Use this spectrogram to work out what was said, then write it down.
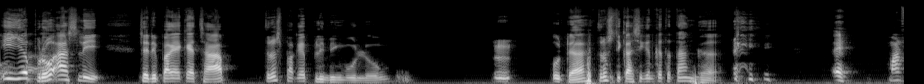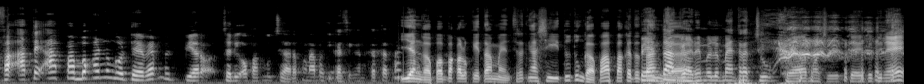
Iya bro Ah. asli. Jadi pakai kecap, terus pakai blimbing bulung. Mm, Udah, terus dikasihkan ke tetangga. Eh, manfaatnya apa? Mbok kan nunggu dewek biar jadi obat mujarab kenapa dikasihkan ke tetangga? Iya nggak apa-apa kalau kita mencret ngasih itu tuh nggak apa-apa ke tetangga. tanggane melu mentret juga maksudnya itu dine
